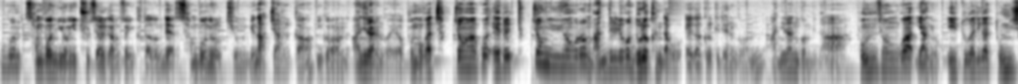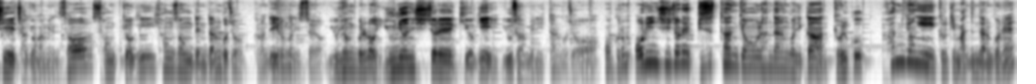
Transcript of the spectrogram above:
혹은 3번 유형이 출세할 가능성이 크다던데 3번으로 키우는 게 낫지 않을까? 이건 아니라는 거예요. 부모가 작정하고 애를 특정 유형으로 만들려고 노력한다고 애가 그렇게 되는 건 아니라는 겁니다. 본성과 양육 이 두 가지가 동시에 작용하면서 성격이 형성된다는 거죠. 그런데 이런 건 있어요. 유형별로 유년 시절의 기억이 유사한 면이 있다는 거죠. 어 그럼 어린 시절에 비슷한 경험을 한다는 거니 보니까 결국 환경이 그렇게 만든다는 거네?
